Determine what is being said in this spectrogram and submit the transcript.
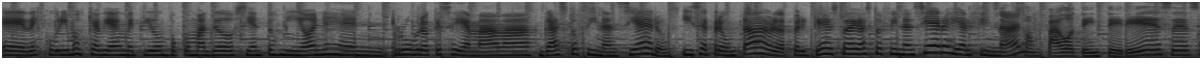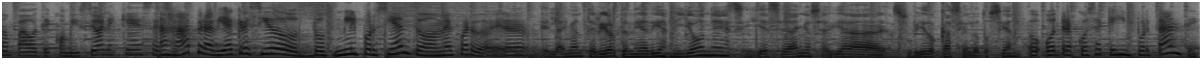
eh, descubrimos que habían metido un poco más de 200 millones en rubro que se llamaba gastos financieros y se preguntaba, ¿verdad? ¿Pero qué es esto de gastos financieros? Y al final... Son, pagos de intereses, son pagos de comisiones, ¿qué es eso? Ajá, pero había crecido 2000%, me acuerdo. El año anterior tenía 10 millones y ese año se había subido casi a los 200. otra cosa que es importante,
